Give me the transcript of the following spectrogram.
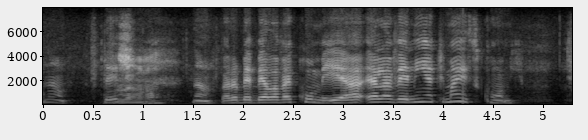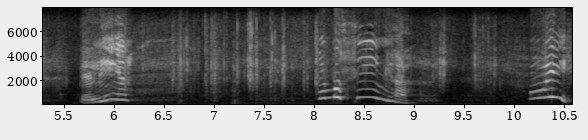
Não, Não deixa. problema não? Não, agora a Bebê ela vai comer. Ela é a velhinha que mais come. Belinha? Oi, mocinha. Oi.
